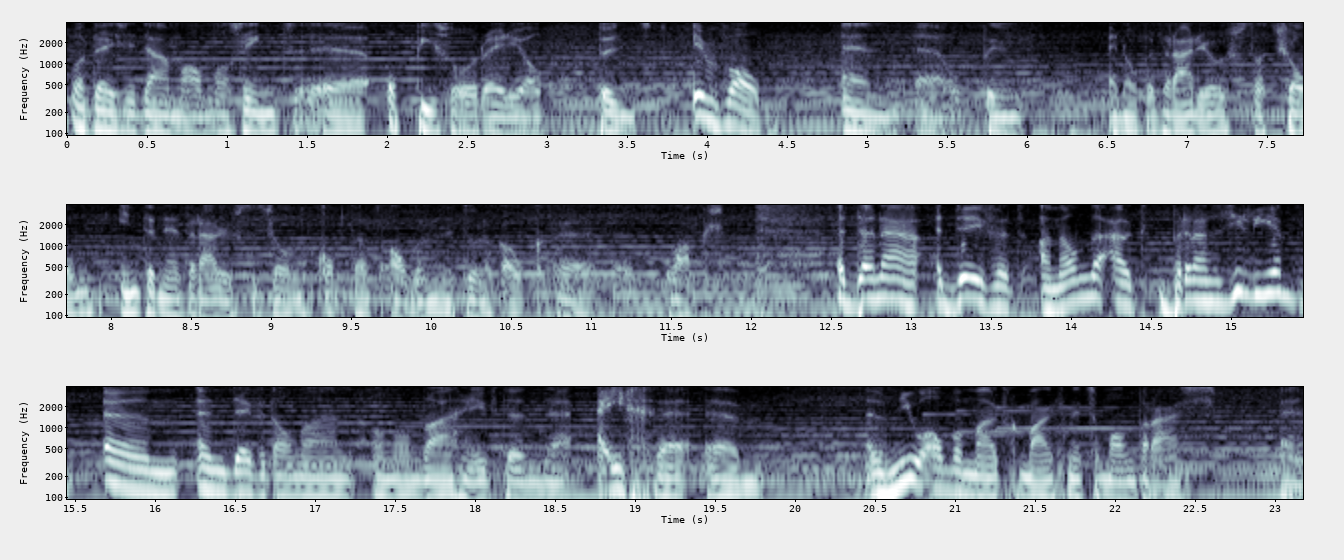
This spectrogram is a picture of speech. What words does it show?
Wat deze dame allemaal zingt uh, op pieselradio.info. En, uh, op, en op het radiostation, internetradiostation, komt dat album natuurlijk ook uh, langs. Daarna David Ananda uit Brazilië. Um, en David Ananda heeft een eigen um, een nieuw album uitgemaakt met zijn mantra's. En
